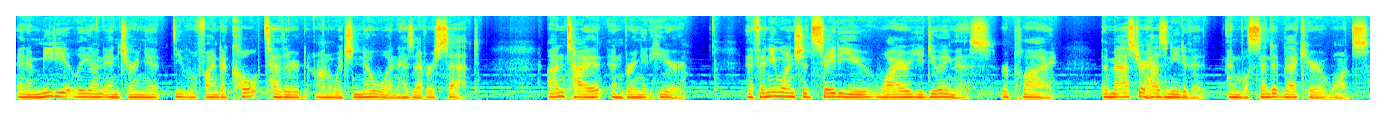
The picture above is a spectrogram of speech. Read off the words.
and immediately on entering it, you will find a colt tethered on which no one has ever sat. Untie it and bring it here. If anyone should say to you, Why are you doing this? reply, The master has need of it, and will send it back here at once.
